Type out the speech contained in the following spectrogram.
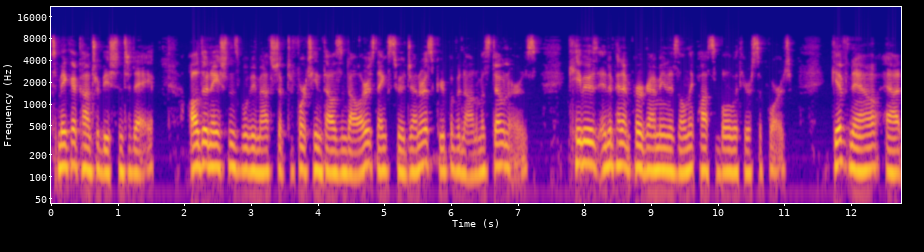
to make a contribution today. All donations will be matched up to $14,000 thanks to a generous group of anonymous donors. KBOO's independent programming is only possible with your support. Give now at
